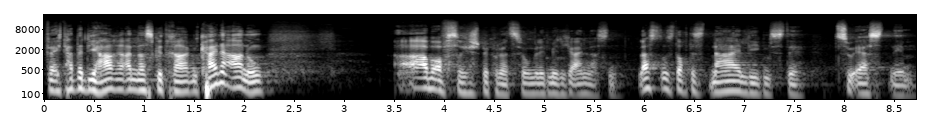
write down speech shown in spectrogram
vielleicht hat er die Haare anders getragen, keine Ahnung. Aber auf solche Spekulationen will ich mich nicht einlassen. Lasst uns doch das Naheliegendste zuerst nehmen.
